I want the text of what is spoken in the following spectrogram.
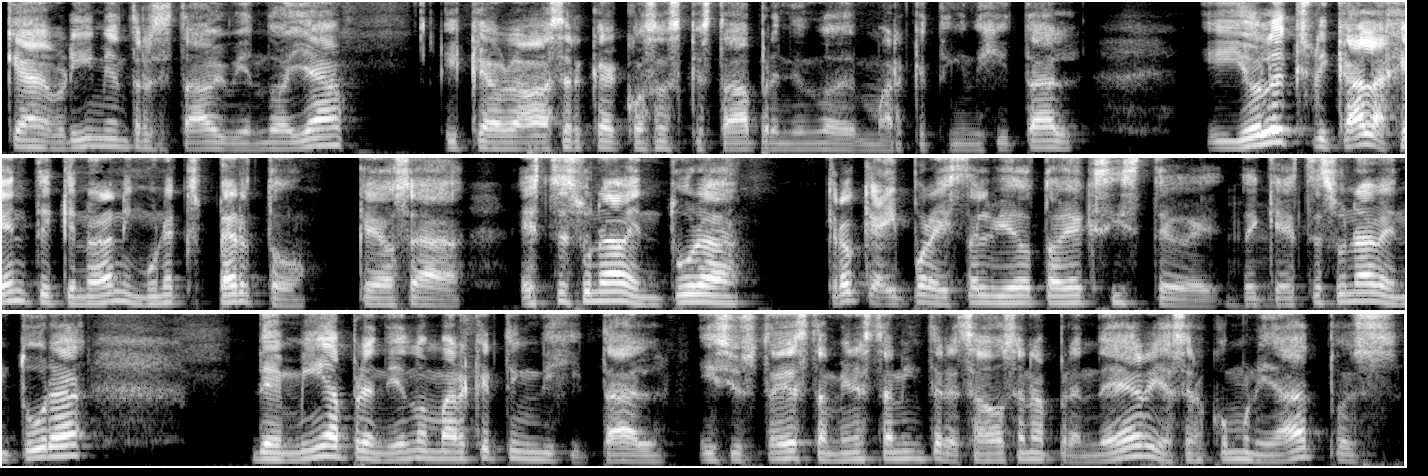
que abrí mientras estaba viviendo allá y que hablaba acerca de cosas que estaba aprendiendo de marketing digital. Y yo le explicaba a la gente que no era ningún experto, que, o sea, esta es una aventura. Creo que ahí por ahí está el video, todavía existe, güey. De que esta es una aventura de mí aprendiendo marketing digital. Y si ustedes también están interesados en aprender y hacer comunidad, pues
